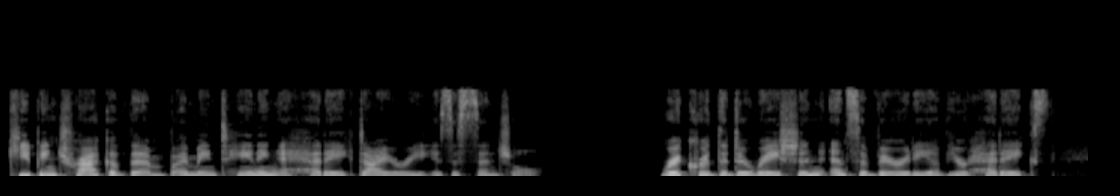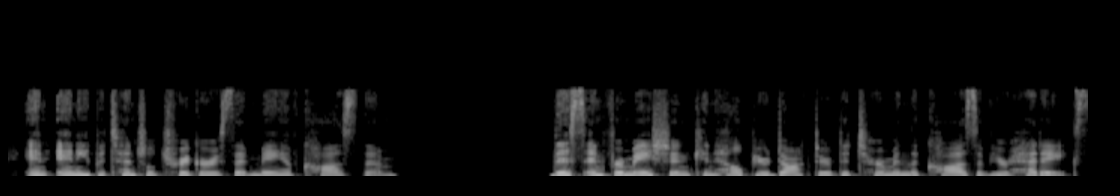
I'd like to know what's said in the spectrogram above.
keeping track of them by maintaining a headache diary is essential. Record the duration and severity of your headaches and any potential triggers that may have caused them. This information can help your doctor determine the cause of your headaches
